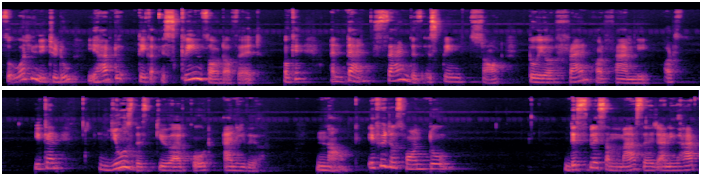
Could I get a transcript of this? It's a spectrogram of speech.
So what you need to do you have to take a screenshot of it. Okay. And then send this screenshot to your friend or family or you can use this QR code anywhere now if you just want to display some message and you have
